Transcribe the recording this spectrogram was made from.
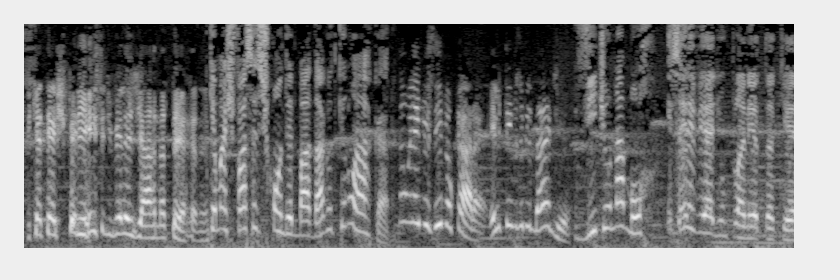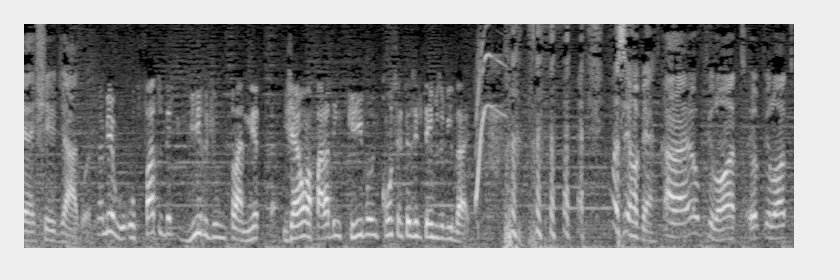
Ele quer ter a experiência de velejar na Terra, né? porque é mais fácil se esconder debaixo d'água do que no ar, cara. Não, ele é invisível, cara. Ele tem visibilidade. Vídeo namor. E se ele vier de um planeta que é cheio de água? Meu amigo, o fato dele vir de um planeta já é uma parada incrível e com certeza ele tem visibilidade. E você, Roberto? Cara, eu piloto. Eu piloto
